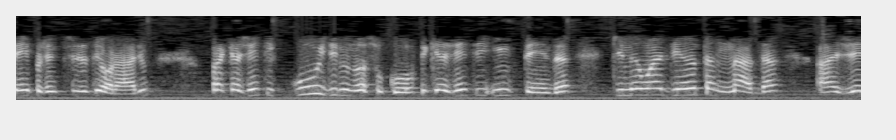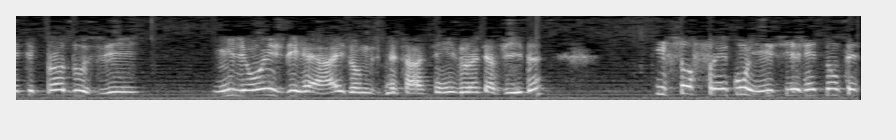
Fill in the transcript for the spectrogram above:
tempo, a gente precisa ter horário para que a gente cuide do nosso corpo e que a gente entenda que não adianta nada a gente produzir milhões de reais, vamos pensar assim, durante a vida e sofrer com isso e a gente não ter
